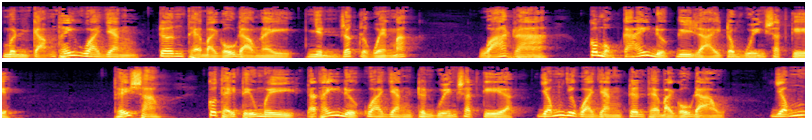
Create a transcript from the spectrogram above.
mình cảm thấy hoa văn trên thẻ bài gỗ đào này nhìn rất là quen mắt. Quả ra, có một cái được ghi lại trong quyển sách kia. Thế sao? Có thể Tiểu My đã thấy được hoa văn trên quyển sách kia giống với hoa văn trên thẻ bài gỗ đào, giống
